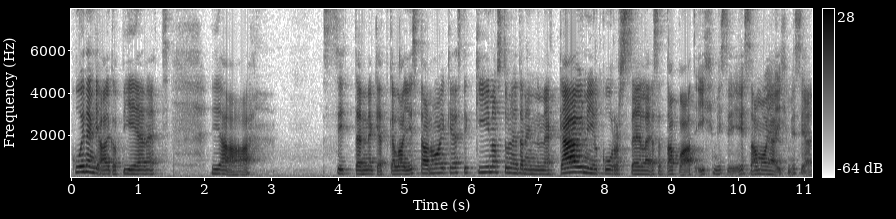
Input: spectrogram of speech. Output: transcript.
kuitenkin aika pienet. Ja sitten ne, ketkä lajista on oikeasti kiinnostuneita, niin ne käy niillä kursseilla ja sä tapaat ihmisiä, samoja ihmisiä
